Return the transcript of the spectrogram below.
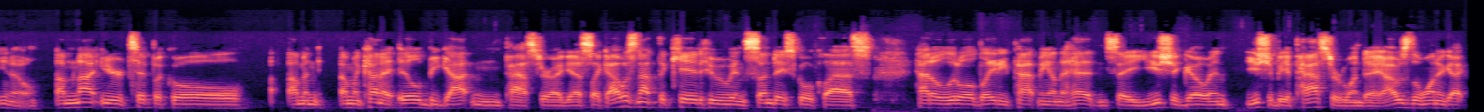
you know, I'm not your typical I'm an I'm a kind of ill-begotten pastor, I guess. Like I was not the kid who in Sunday school class had a little old lady pat me on the head and say you should go and you should be a pastor one day. I was the one who got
